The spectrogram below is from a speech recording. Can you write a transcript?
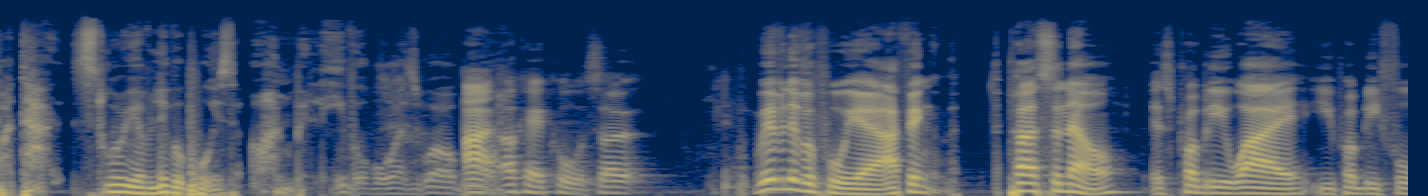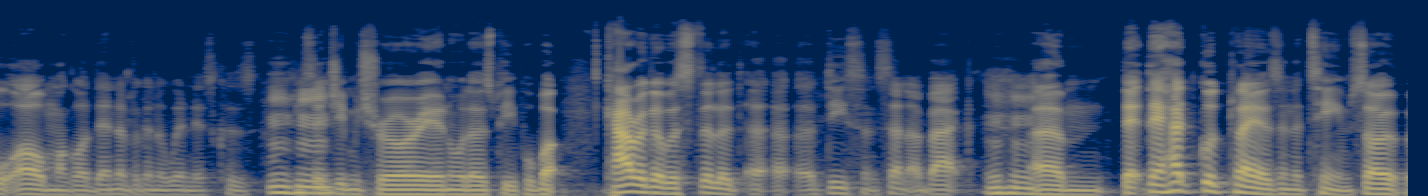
But that story of Liverpool is unbelievable as well, bro. Alright, okay, cool. So with Liverpool, yeah, I think personnel is probably why you probably thought, oh my god, they're never going to win this because you Mm-hmm. said Djimi Traore and all those people. But Carragher was still a, a, a decent centre back. Mm-hmm. Um, they, they had good players in the team, so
